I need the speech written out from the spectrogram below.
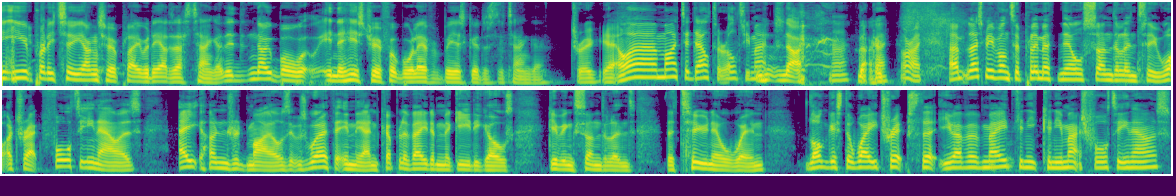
you, you're probably too young to have played with the Adidas Tango. There's No ball in the history of football will ever be as good as the Tango. true. Yeah. Oh, uh, Mitre Delta Ultimax. No. No? No. Okay. All right. Um, let's move on to Plymouth nil, Sunderland two. What a trek! Fourteen hours. 800 miles. It was worth it in the end. Couple of Aidan McGeady goals giving Sunderland the 2 0 win. Longest away trips that you ever made? Can you can you match 14 hours?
